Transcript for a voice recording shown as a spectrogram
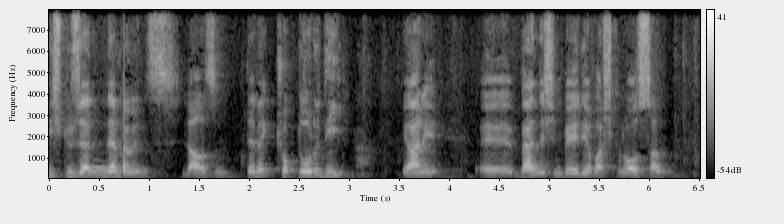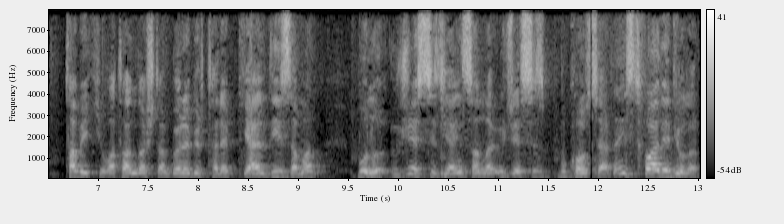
hiç düzenlememeniz lazım demek çok doğru değil. Yani e, ben de şimdi belediye başkanı olsam tabii ki vatandaştan böyle bir talep geldiği zaman bunu ücretsiz yani insanlar ücretsiz bu konserden istifade ediyorlar.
